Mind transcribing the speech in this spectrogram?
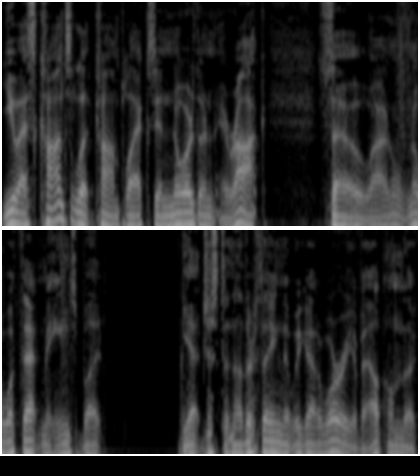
U.S. consulate complex in northern Iraq. So I don't know what that means, but yet just another thing that we got to worry about on the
